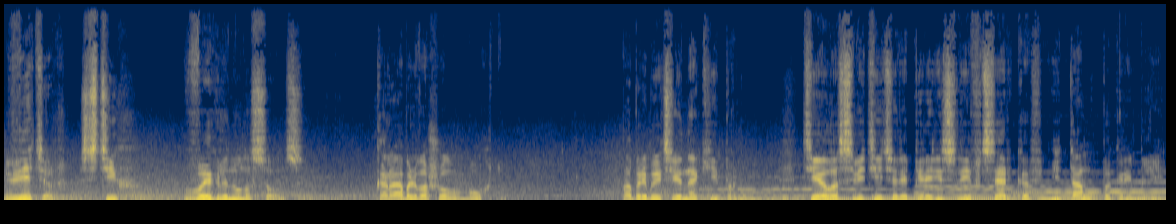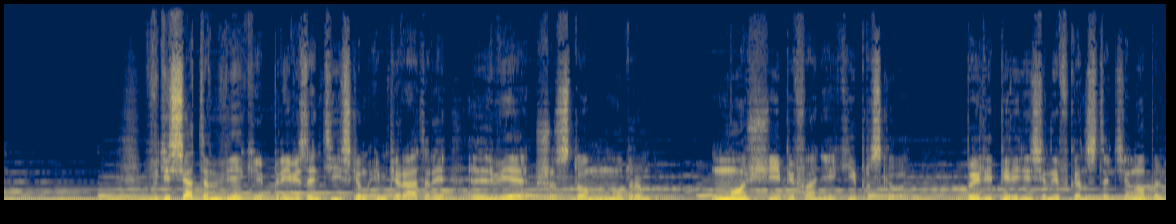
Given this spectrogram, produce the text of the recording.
ветер стих, выглянуло солнце. Корабль вошел в бухту. По прибытии на Кипр тело святителя перенесли в церковь и там погребли. В X веке при византийском императоре Льве VI Мудром мощи Епифания Кипрского были перенесены в Константинополь,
